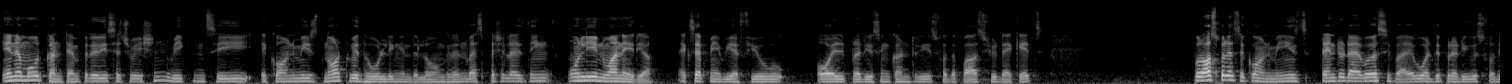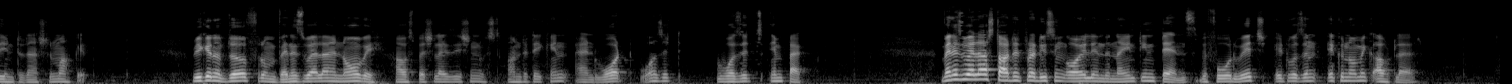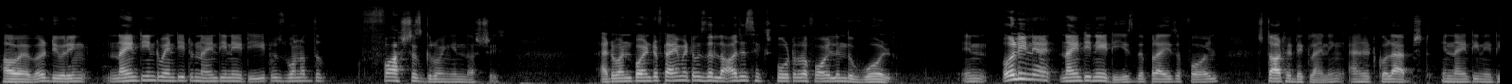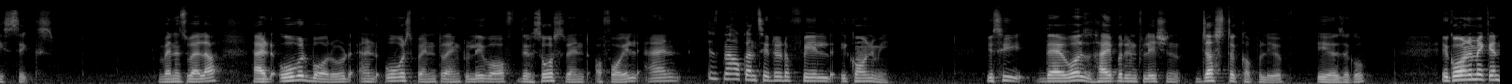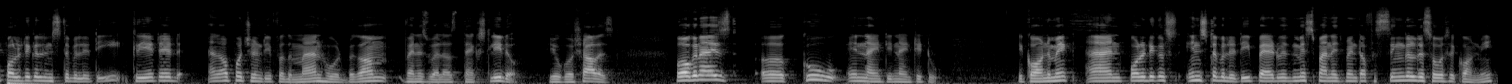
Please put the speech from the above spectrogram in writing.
In a more contemporary situation, we can see economies not withholding in the long run by specializing only in one area, except maybe a few oil producing countries for the past few decades. Prosperous economies tend to diversify what they produce for the international market. We can observe from Venezuela and Norway how specialization was undertaken and what was it was its impact. Venezuela started producing oil in the 1910s, before which it was an economic outlier. However, during 1920 to 1980, it was one of the fastest growing industries. At one point of time, it was the largest exporter of oil in the world. In early 1980s, the price of oil started declining and it collapsed in 1986. Venezuela had overborrowed and overspent trying to live off the resource rent of oil and is now considered a failed economy. You see, there was hyperinflation just a couple of years ago. Economic and political instability created an opportunity for the man who would become Venezuela's next leader, Hugo Chavez, who organized a coup in 1992. Economic and political instability paired with mismanagement of a single resource economy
